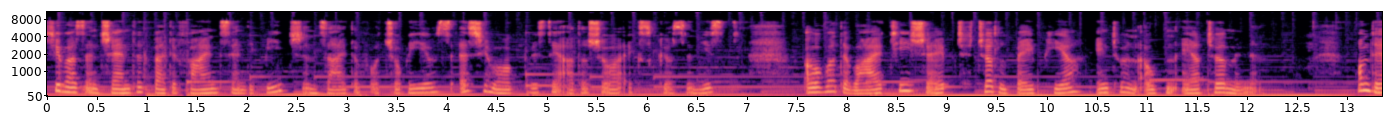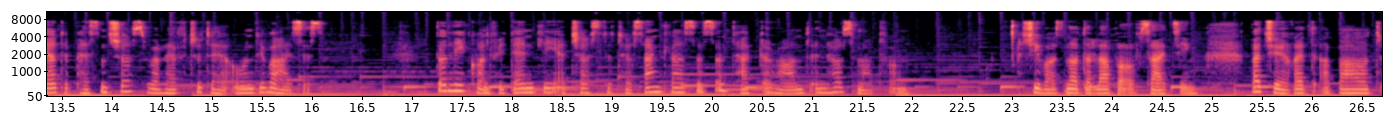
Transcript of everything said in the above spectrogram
She was enchanted by the fine sandy beach and sight of Ocho Rios as she walked with the other shore excursionists over the wide T-shaped Turtle Bay Pier into an open-air terminal. From there the passengers were left to their own devices. Dolly confidently adjusted her sunglasses and typed around in her smartphone. She was not a lover of sightseeing, but she read about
